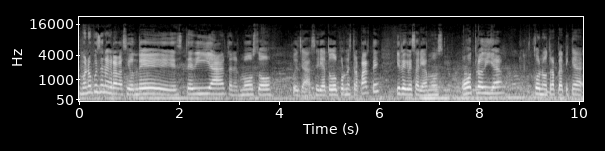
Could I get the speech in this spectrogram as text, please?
Bueno, pues en la grabación de este día tan hermoso, pues ya sería todo por nuestra parte y regresaríamos otro día con otra plática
